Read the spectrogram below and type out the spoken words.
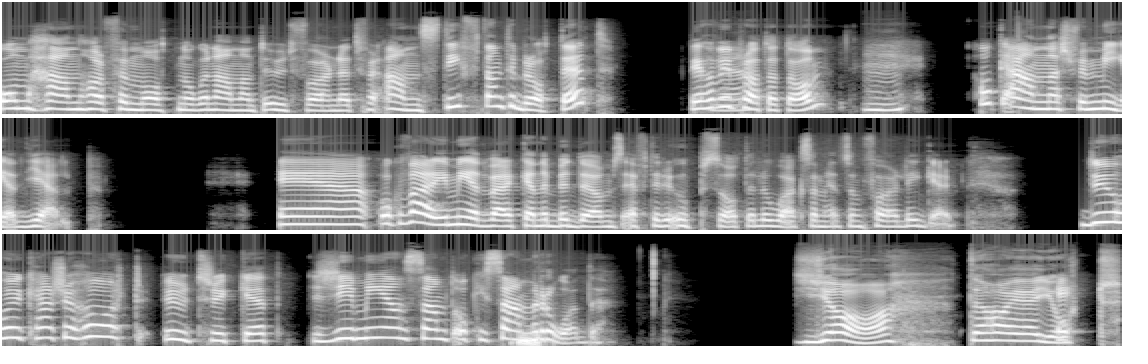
om han har förmått någon annan till utförandet för anstiftan till brottet. Det har vi Ja. pratat om. Mm. Och annars för medhjälp. Eh, och varje medverkande bedöms efter det uppsåt eller oaktsamhet som föreligger. Du har ju kanske hört uttrycket gemensamt och i samråd. Ja, det har jag gjort.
